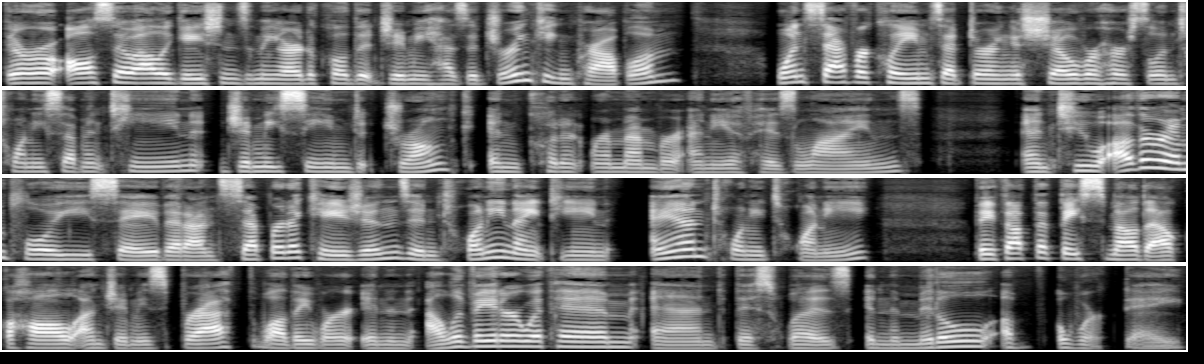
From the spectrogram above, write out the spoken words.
There are also allegations in the article that Jimmy has a drinking problem. One staffer claims that during a show rehearsal in 2017, Jimmy seemed drunk and couldn't remember any of his lines. And two other employees say that on separate occasions in 2019 and 2020, they thought that they smelled alcohol on Jimmy's breath while they were in an elevator with him, and this was in the middle of a workday.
